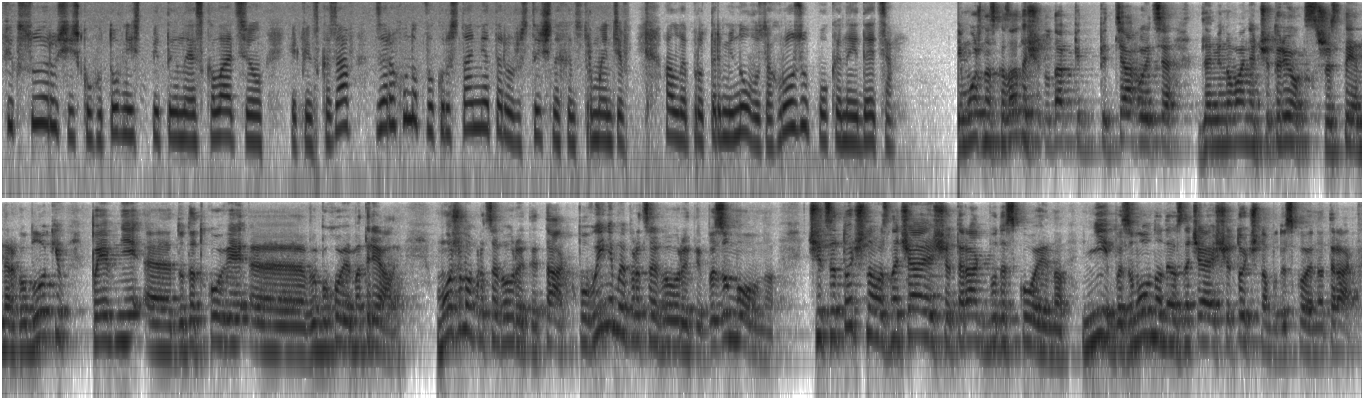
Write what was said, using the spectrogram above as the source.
фіксує російську готовність піти на ескалацію, як він сказав, за рахунок використання терористичних інструментів. Але про термінову загрозу поки не йдеться. І можна сказати, що туди під, підтягуються для мінування чотирьох з шести енергоблоків певні е, додаткові е, вибухові матеріали. Можемо про це говорити? Так, повинні ми про це говорити? Безумовно. Чи це точно означає, що теракт буде скоєно? Ні, безумовно, не означає, що точно буде скоєно теракт.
